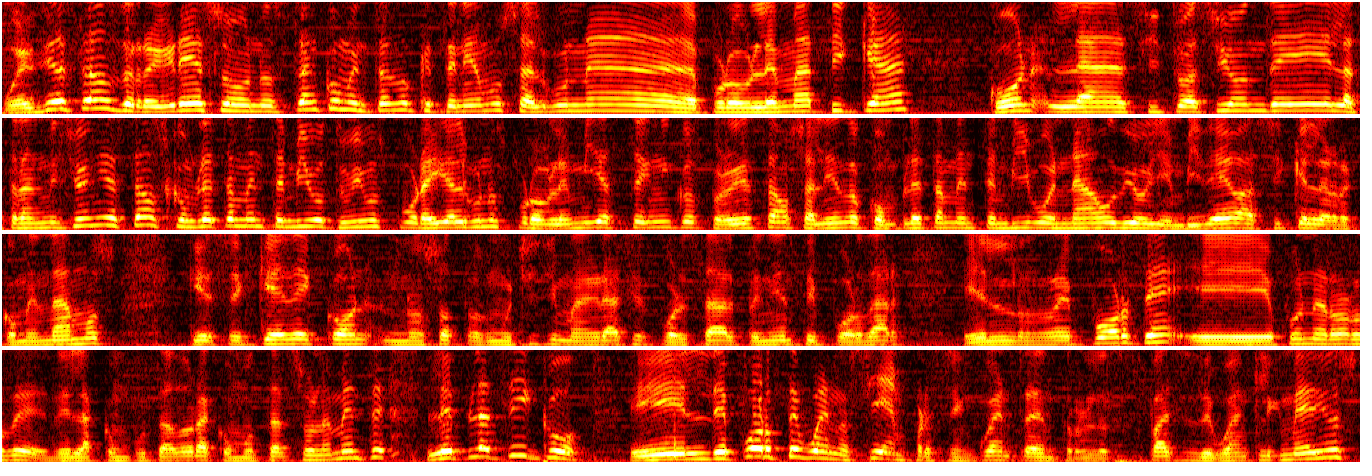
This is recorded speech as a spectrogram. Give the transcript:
Pues ya estamos de regreso. Nos están comentando que teníamos alguna problemática con la situación de la transmisión. Ya estamos completamente en vivo. Tuvimos por ahí algunos problemillas técnicos, pero ya estamos saliendo completamente en vivo en audio y en video. Así que le recomendamos que se quede con nosotros. Muchísimas gracias por estar al pendiente y por dar el reporte. Eh, fue un error de, la computadora como tal solamente. Le platico. El deporte, bueno, siempre se encuentra dentro de los espacios de One Click Medios.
